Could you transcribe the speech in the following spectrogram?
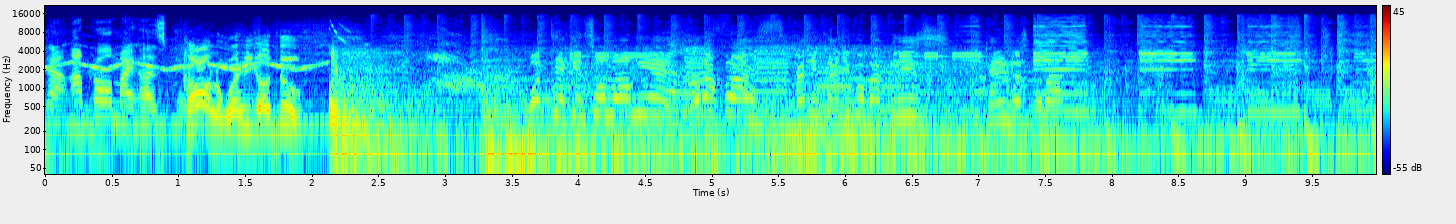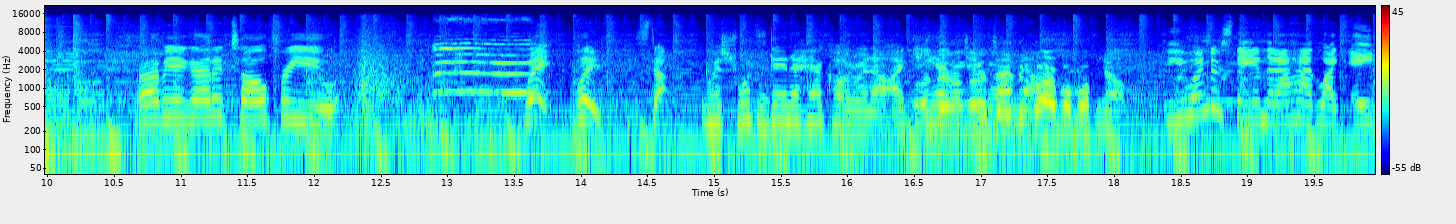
Now, I'm calling my husband. Call him. What he gonna do? What taking so long here? What happened? Can you can you go back, please? Can you just go back? Robbie, I got a tow for you. Wait, please, stop. Miss Schwartz is getting a haircut right now. I can't then I'm gonna check her take out the now. car, Bubba. No. Do you understand that I had like eight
